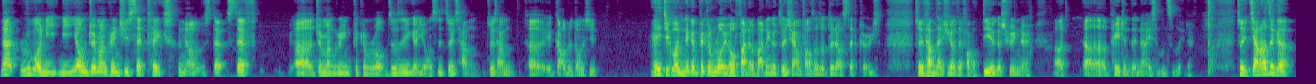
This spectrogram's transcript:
那如果你你用 Draymond Green 去 set picks，you know Steph Steph。呃、uh,，Draymond Green pick and roll，这是一个勇士最常最常呃搞的东西。哎，结果你那个 pick and roll 以后，反而把那个最强防守者对到 Step Curry，所以他们才需要再放第二个 screener，呃呃，Payton 在哪里什么之类的。所以讲到这个，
